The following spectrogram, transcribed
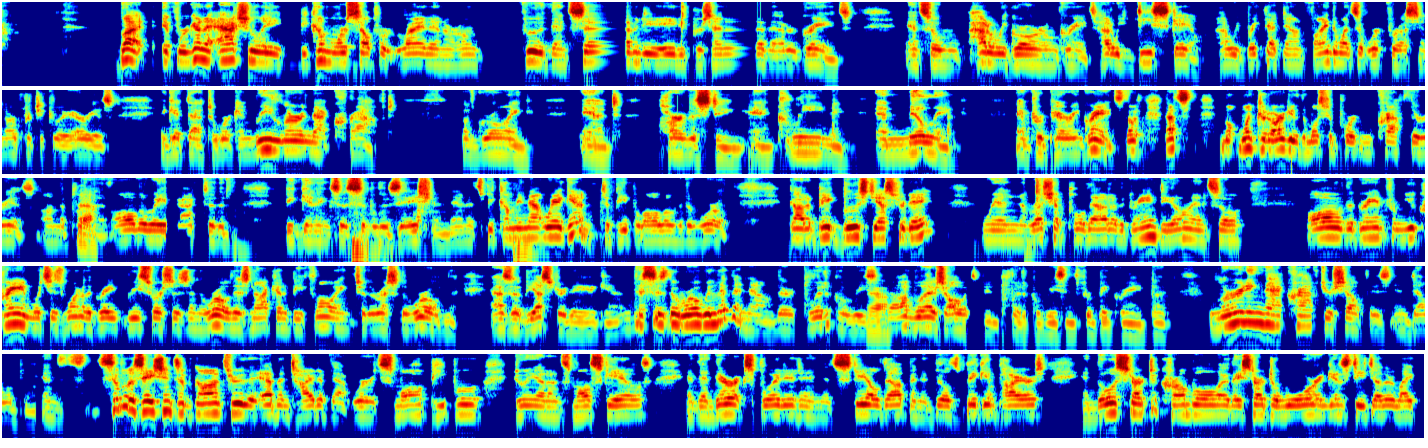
But if we're going to actually become more self reliant in our own food, then 70 to 80% of that are grains. And so, how do we grow our own grains? How do we descale? How do we break that down? Find the ones that work for us in our particular areas and get that to work and relearn that craft of growing and harvesting and cleaning and milling and preparing grains. That's one could argue the most important craft there is on the planet, yeah. all the way back to the beginnings of civilization. And it's becoming that way again to people all over the world. Got a big boost yesterday when Russia pulled out of the grain deal. And so all of the grain from Ukraine, which is one of the great resources in the world, is not going to be flowing to the rest of the world as of yesterday again. This is the world we live in now. There are political reasons. Yeah. Well, there's always been political reasons for big grain, but learning that craft yourself is indelible. And civilizations have gone through the ebb and tide of that, where it's small people doing it on small scales, and then they're exploited and it's scaled up and it builds big empires, and those start to crumble or they start to war against each other, like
